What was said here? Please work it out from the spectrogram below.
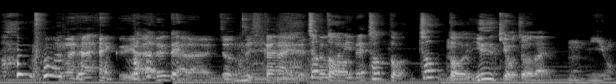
本当早くやるからちょっと引かないで。ちょっとちょっとちょっと勇気をちょうだいうんいいよ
